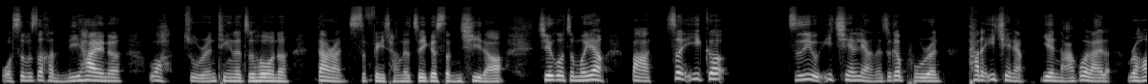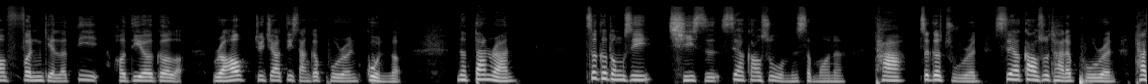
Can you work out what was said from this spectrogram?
我是不是很厉害呢？哇！主人听了之后呢，当然是非常的这个生气的啊。结果怎么样？把这一个。”只有一千两的这个仆人，他的一千两也拿过来了，然后分给了第和第二个了，然后就叫第三个仆人滚了。那当然，这个东西其实是要告诉我们什么呢？他这个主人是要告诉他的仆人，他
